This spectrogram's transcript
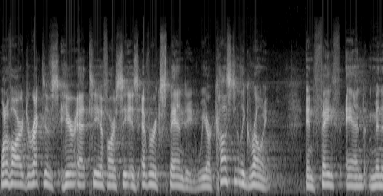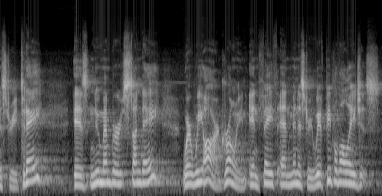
One of our directives here at TFRC is ever expanding. We are constantly growing in faith and ministry. Today is New Member Sunday, where we are growing in faith and ministry. We have people of all ages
